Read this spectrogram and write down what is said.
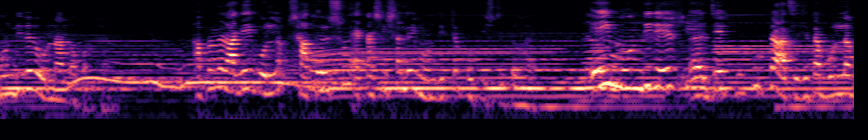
মন্দিরের অন্যান্য কথা। আপনাদের আগেই বললাম, সতেরোশো একাশি সালে এই মন্দিরটা প্রতিষ্ঠিত হয়। এই মন্দিরের যে পুকুরটা আছে, যেটা বললাম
